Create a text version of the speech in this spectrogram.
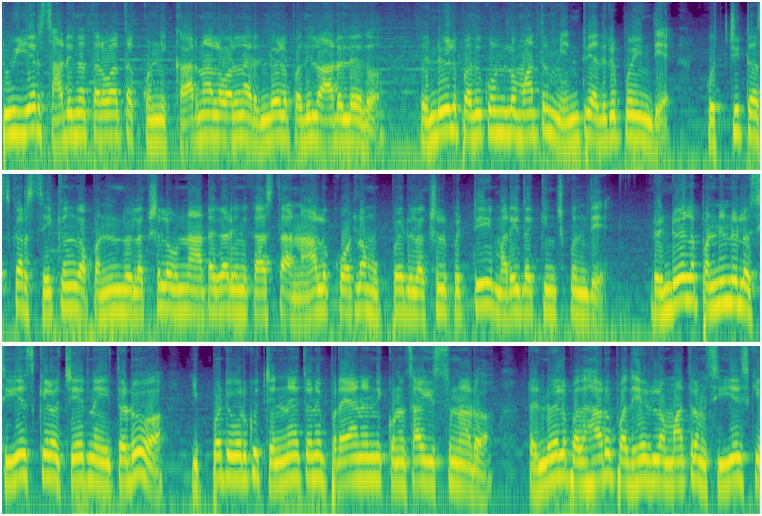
టూ ఇయర్స్ ఆడిన తర్వాత కొన్ని కారణాల వలన రెండు వేల పదిలో ఆడలేదు. రెండు వేల పదకొండులో మాత్రం ఎంట్రీ అదిరిపోయింది. కొచ్చి టస్కర్స్ ఏకంగా పన్నెండు లక్షలు ఉన్న ఆటగాడిని కాస్త నాలుగు కోట్ల ముప్పై ఏడు లక్షలు పెట్టి మరీ దక్కించుకుంది. రెండు వేల పన్నెండులో సిఎస్కేలో చేరిన ఇతడు ఇప్పటి వరకు చెన్నైతోనే ప్రయాణాన్ని కొనసాగిస్తున్నాడు. రెండు వేల పదహారు పదిహేడులో మాత్రం సిఎస్కి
